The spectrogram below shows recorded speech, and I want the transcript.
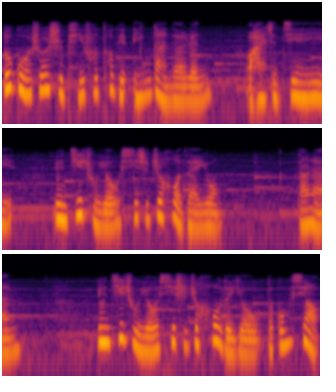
如果说是皮肤特别敏感的人，我还是建议。用基础油稀释之后再用，当然，用基础油稀释之后的油的功效，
